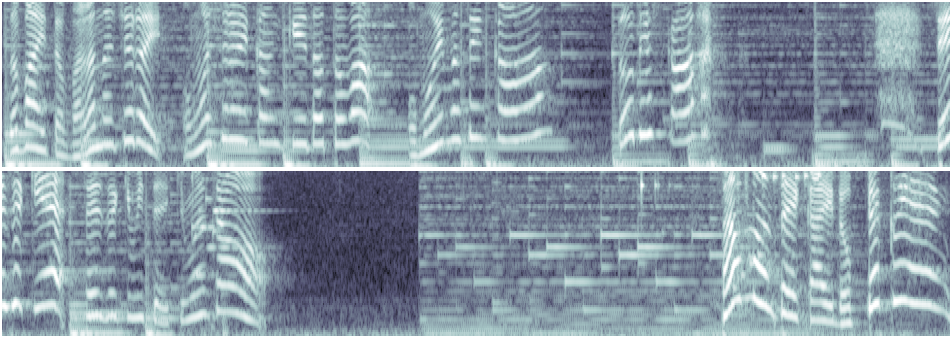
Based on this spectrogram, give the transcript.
ドバイとバラの種類面白い関係だとは思いませんか？どうですか？成績へ成績見ていきましょう。3問正解600円。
